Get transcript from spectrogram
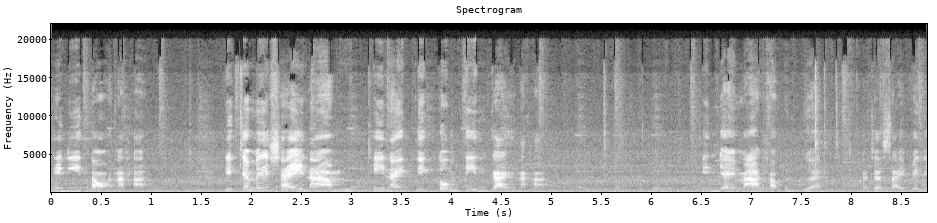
ในนี้ต่อนะคะ นิกจะไม่ได้ใช้น้ำที่ในนิกต้มตีนไก่นะคะตีนใหญ่มากค่ะเพื่อนๆ ก็จะใส่ไปใน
